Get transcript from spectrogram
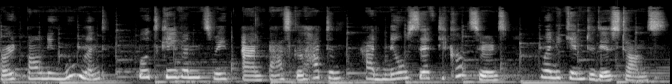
heart pounding movement, both Kavan Smith and Pascale Hutton had no safety concerns when it came to their stunts.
